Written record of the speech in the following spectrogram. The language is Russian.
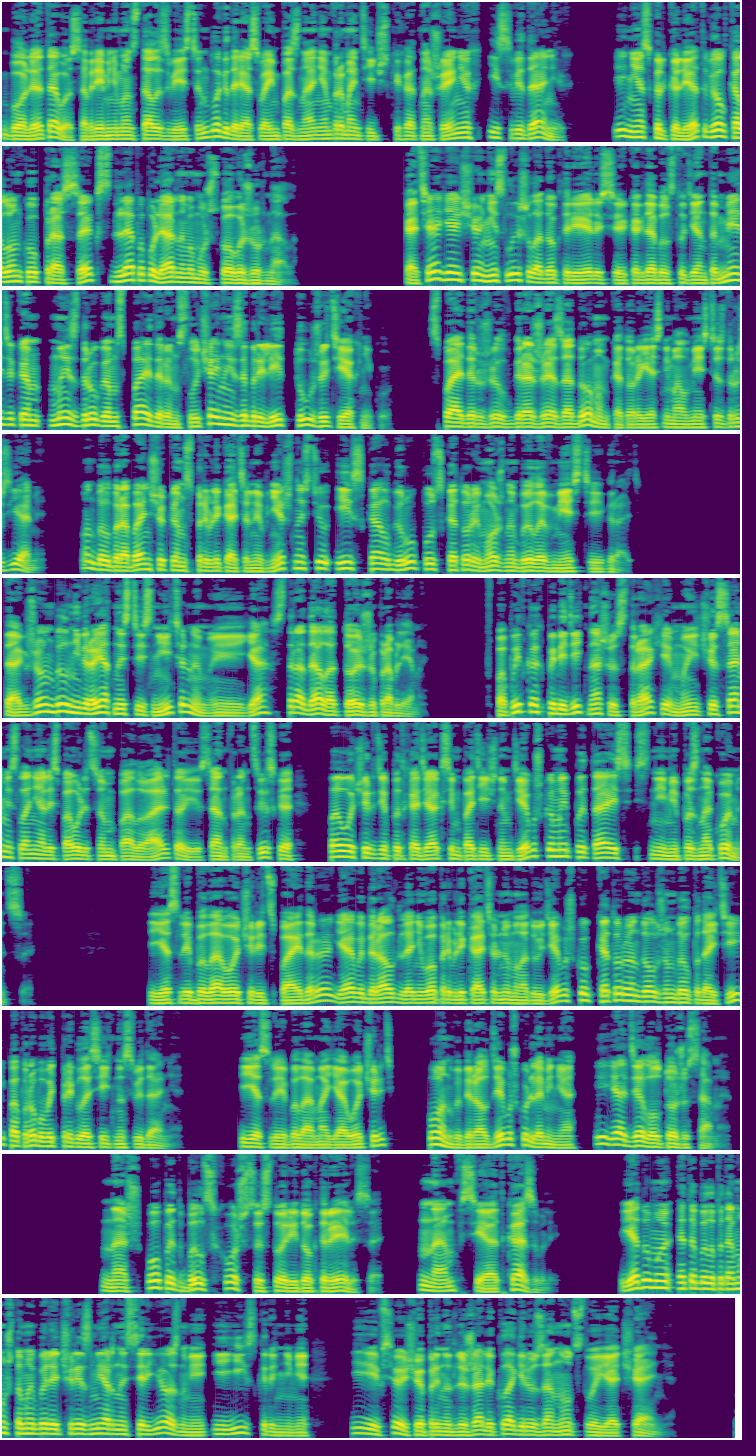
Более того, со временем он стал известен благодаря своим познаниям в романтических отношениях и свиданиях, и несколько лет вел колонку про секс для популярного мужского журнала. Хотя я еще не слышал о докторе Элисе, когда был студентом-медиком, мы с другом Спайдером случайно изобрели ту же технику — Спайдер жил в гараже за домом, который я снимал вместе с друзьями. Он был барабанщиком с привлекательной внешностью и искал группу, с которой можно было вместе играть. Также он был невероятно стеснительным, и я страдал от той же проблемы. В попытках победить наши страхи мы часами слонялись по улицам Пало-Альто и Сан-Франциско, по очереди подходя к симпатичным девушкам и пытаясь с ними познакомиться. Если была очередь Спайдера, я выбирал для него привлекательную молодую девушку, к которой он должен был подойти и попробовать пригласить на свидание. Если была моя очередь, он выбирал девушку для меня, и я делал то же самое. Наш опыт был схож с историей доктора Эллиса. Нам все отказывали. Я думаю, это было потому, что мы были чрезмерно серьезными и искренними, и все еще принадлежали к лагерю занудства и отчаяния.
